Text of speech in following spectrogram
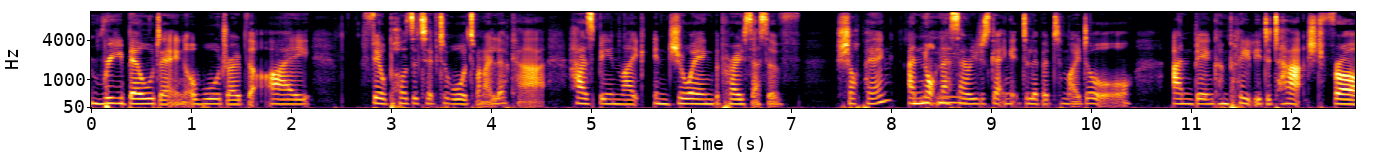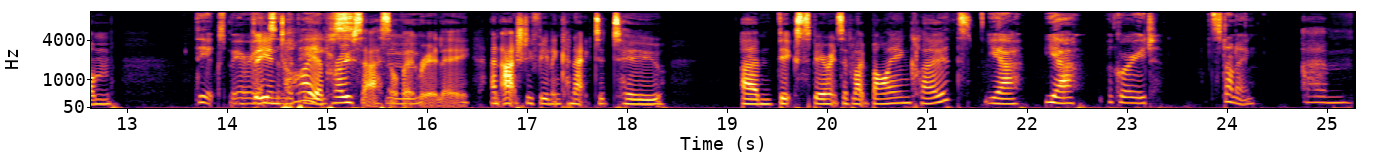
rebuilding a wardrobe that I feel positive towards when I look at has been like enjoying the process of shopping and not Mhm. necessarily just getting it delivered to my door and being completely detached from the experience, the entire piece. process of it Mm. really and actually feeling connected to um the experience of like buying clothes Yeah, yeah, agreed. Stunning. um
